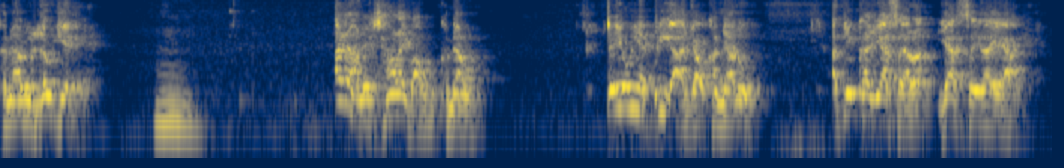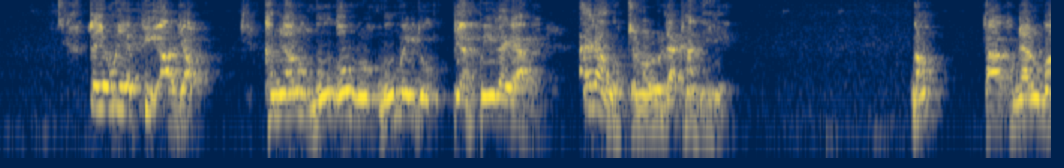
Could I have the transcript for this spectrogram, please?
ခင်ဗျားတို့လောက်ရက်တယ်อืมအဲ့ဒါလည်းထားလိုက်ပါဦးခင်ဗျားတို့တရုံရဲ့ဖိအားကြောင့်ခင်ဗျားတို့အပြစ်ခတ်ရဆရရဆဲလိုက်ရတယ်တရုံရဲ့ဖိအားကြောင့်ခင်ဗျားတို့မိုးကုန်းတို့မိုးမိတ်တို့ပြန်ပေးလိုက်ရတယ်အဲ့ဒါကိုကျွန်တော်တို့လက်ခံသေးတယ်နော် ဒါခင်ဗျားတို့မှ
